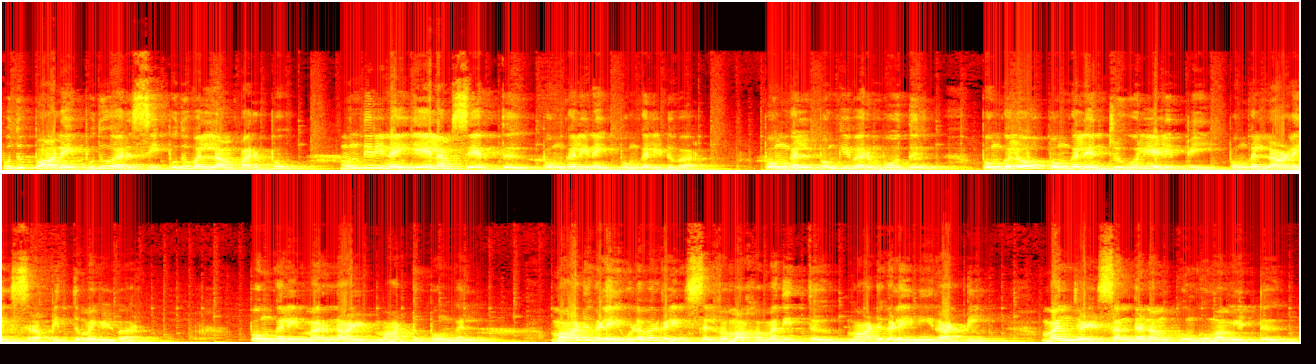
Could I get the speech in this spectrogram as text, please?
புதுப்பானை புது அரிசி புதுவல்லம் பருப்பு முந்திரினை ஏலம் சேர்த்து பொங்கலினை பொங்கலிடுவர். பொங்கல் பொங்கி வரும்போது பொங்கலோ பொங்கல் என்று ஒலி எழுப்பி பொங்கல் நாளை சிறப்பித்து மகிழ்வர். பொங்கலின் மறுநாள் மாட்டுப் பொங்கல். மாடுகளை உழவர்களின் செல்வமாக மதித்து மாடுகளை நீராட்டி மஞ்சள் சந்தனம் குங்குமம் இட்டு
